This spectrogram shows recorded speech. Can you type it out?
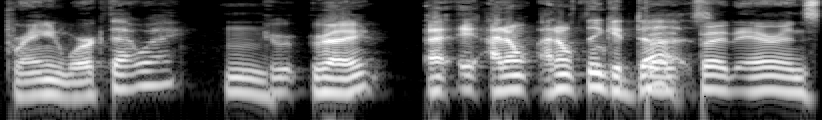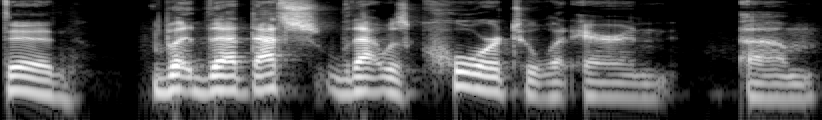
brain work that way? Mm. Right? I, I, don't. I don't think it does. But, but, Aaron's did. But that that's that was core to what Aaron. Um,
